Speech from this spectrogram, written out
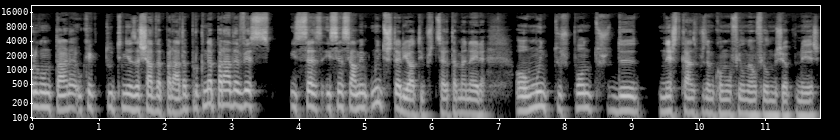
perguntar o que é que tu tinhas achado da parada, porque na parada vê-se essencialmente muitos estereótipos, de certa maneira, ou muitos pontos de, neste caso, por exemplo, como o filme é um filme japonês,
